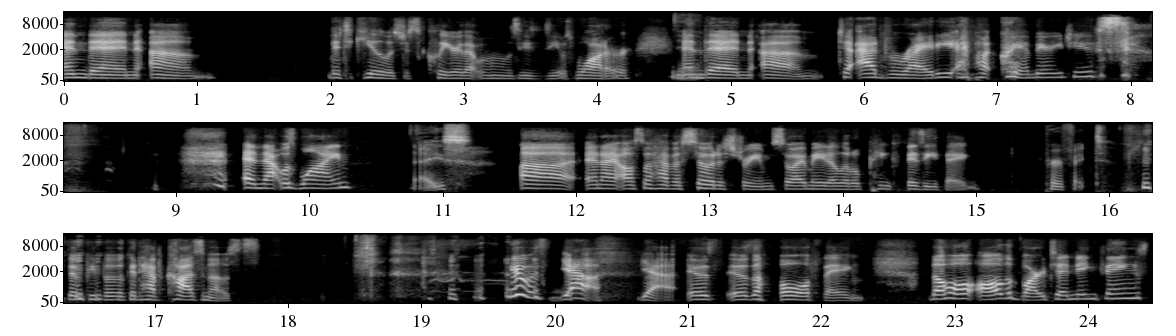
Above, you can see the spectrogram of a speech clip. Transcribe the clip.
And then um the tequila was just clear. That one was easy. It was water. Yeah. And then um, to add variety, I bought cranberry juice. and that was wine. nice. Uh, and I also have a soda stream. So I made a little pink fizzy thing Perfect. so people could have Cosmos. it was yeah, yeah. It was it was a whole thing. The whole all the bartending things,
